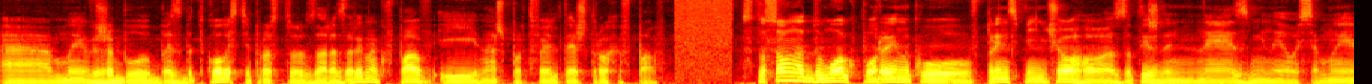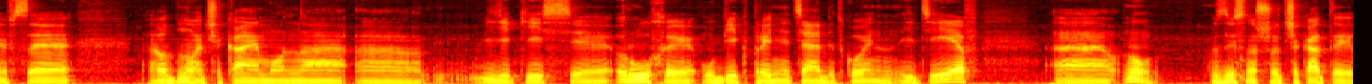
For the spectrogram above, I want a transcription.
е, ми вже були в беззбитковості, просто зараз ринок впав і наш портфель теж трохи впав. Стосовно думок по ринку, в принципі, нічого за тиждень не змінилося. Ми все одно чекаємо на е, якісь е, рухи у бік прийняття біткоін ETF. Е, ну, звісно, що чекати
